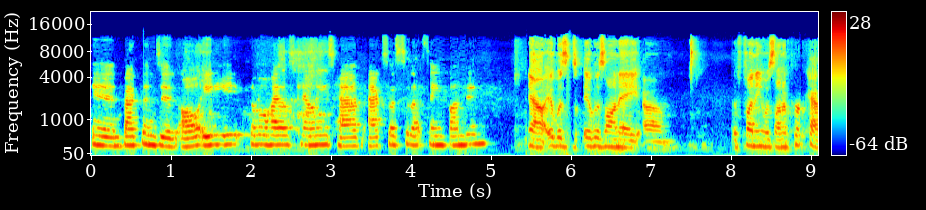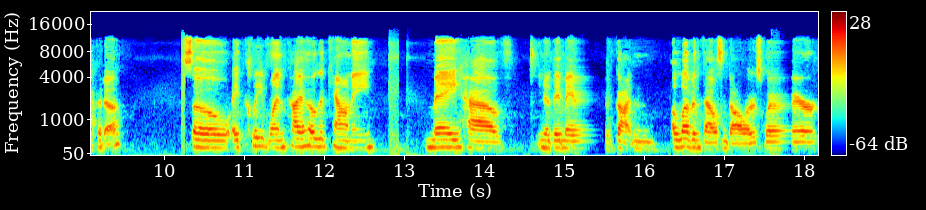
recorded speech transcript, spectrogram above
And back then, did all 88 of Ohio's counties have access to that same funding? Now it was it was on a um, the funding was on a per capita. So a Cleveland, Cuyahoga County may have you know they may have gotten eleven thousand dollars where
